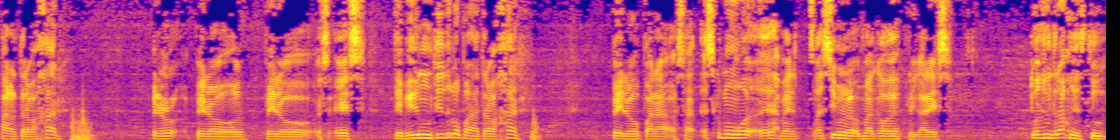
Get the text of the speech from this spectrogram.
para trabajar, pero, pero, pero es, es te piden un título para trabajar pero para, o sea, es como, eh, a ver, así me, me acabo de explicar, es, tú haces un trabajo y dices tú,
